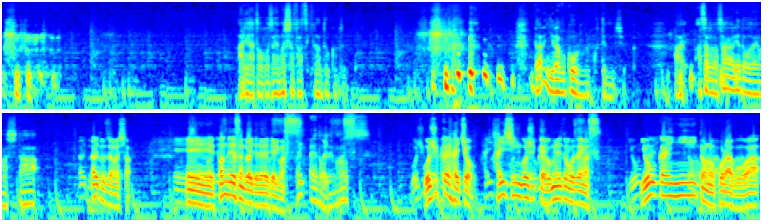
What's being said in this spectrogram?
ありがとうございました、辰木監督と。誰にラブコールを送ってるんでしょうか。はい、浅田さん、ありがとうございました。はありがとうございました。えー、パンダ屋さんからいただいております。い、ありがとうございます。50回拝聴配信50回おめでとうございます。妖怪ニートのコラボは、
